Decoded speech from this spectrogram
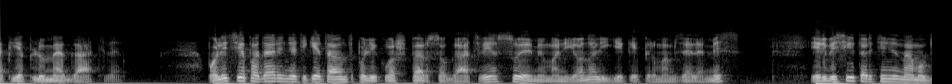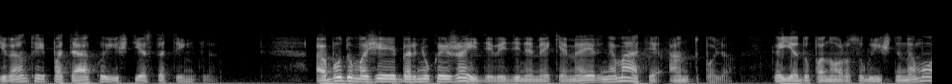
apie pliume gatvę. Policija padarė netikėtą antpolį Klošperso gatvėje, suėmė manjoną lygiai kaip ir mamzelėmis ir visi įtartini namo gyventojai pateko į ištiestą tinklą. Abudu mažieji berniukai žaidė vidinėme kieme ir nematė antpolio. Kai jie du panoro sugrįžti namo,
